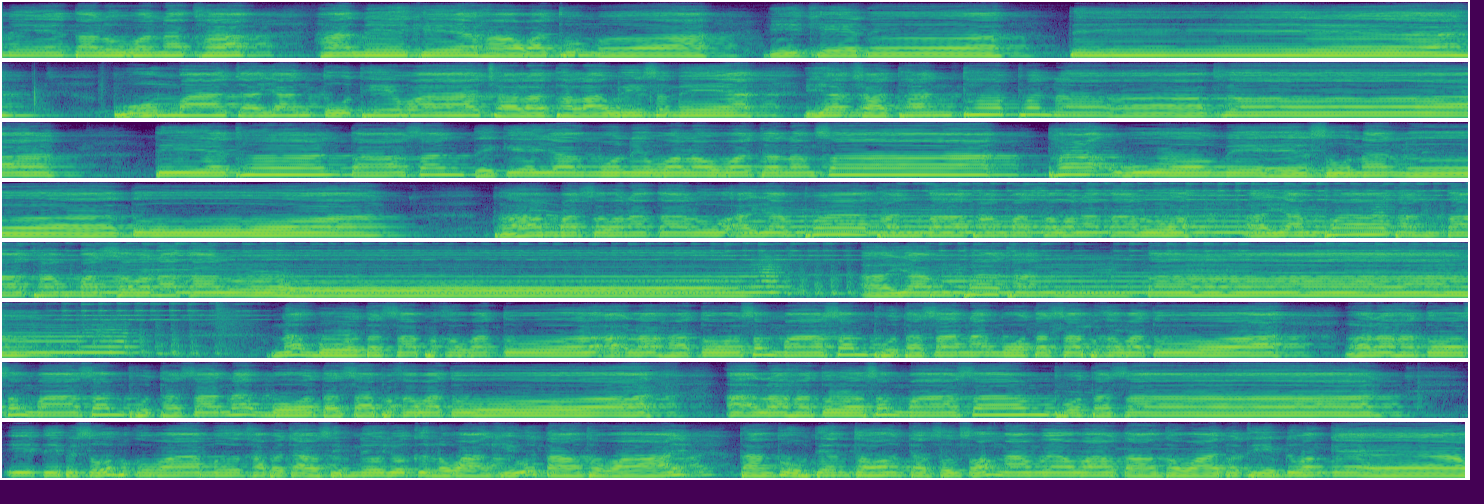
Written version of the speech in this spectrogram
เมตาลุวนาคาหาเนเคหาวัตุเมหิเคเนเตภูมาจายันตุเทวาชาลทลาวิสเมยะขาทันทัพนาคาเตียทานตาสันติเกยังมุนิวลาวจนังสา ทะวัวเมสุนันตัวธรรมสวนกาลุอายัมพาทันตาธรรมสวนกาลุอายัมพาทันตาธรรมสวนกาลุอายัม นะโมตัสสะภะคะวะโต อะระหะโต สัมมาสัมพุทธัสสะนะโมตัสสะภะคะวะโต อะระหะโต สัมมาสัมพุทธัสสะนะโมตัสสะภะคะวะโต อะระหะโต สัมมาสัมพุทธัสสะอิติปิโสภความือข้าพเจ้าสิบนิ้วยกขึ้นระหว่างคิ้วต่างถวาย ต่างถูกเทียนทองจากสนสองงามแวววาวต่างถวายประทีปดวงแก้ว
